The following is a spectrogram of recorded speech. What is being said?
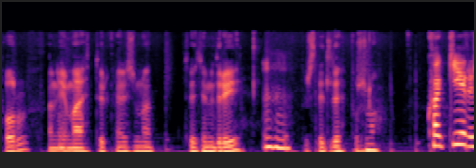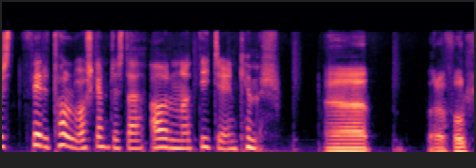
12 þannig ég mættur kannski svona 20 minnur í Mhm. fyrir stilla upp og svona Hvað gerist fyrir 12 á skemmtist að áður en að DJ-in kemur? uh, bara fólk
